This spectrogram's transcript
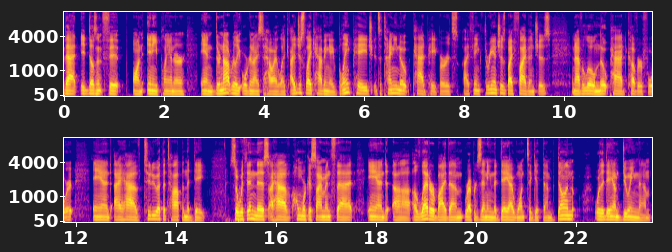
that it doesn't fit on any planner and they're not really organized to how I like. I just like having a blank page. It's a tiny notepad paper. It's I think three inches by five inches, and I have a little notepad cover for it. And I have to do at the top and the date. So within this, I have homework assignments that and uh, a letter by them representing the day I want to get them done or the day I'm doing them.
